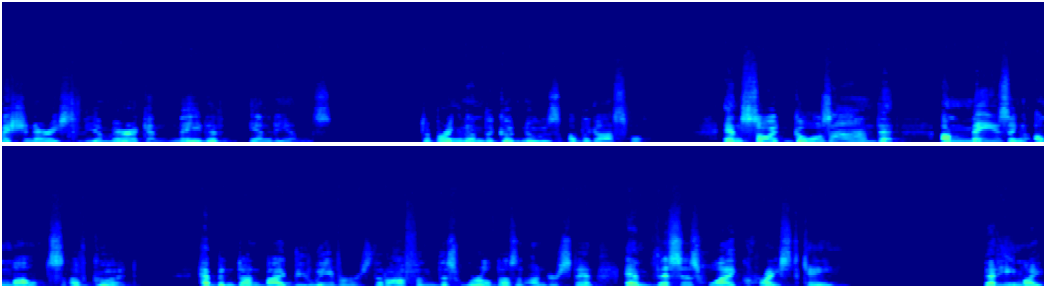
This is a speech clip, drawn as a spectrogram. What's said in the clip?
missionaries to the American native Indians to bring them the good news of the gospel. And so it goes on that amazing amounts of good have been done by believers that often this world doesn't understand. And this is why Christ came, that he might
